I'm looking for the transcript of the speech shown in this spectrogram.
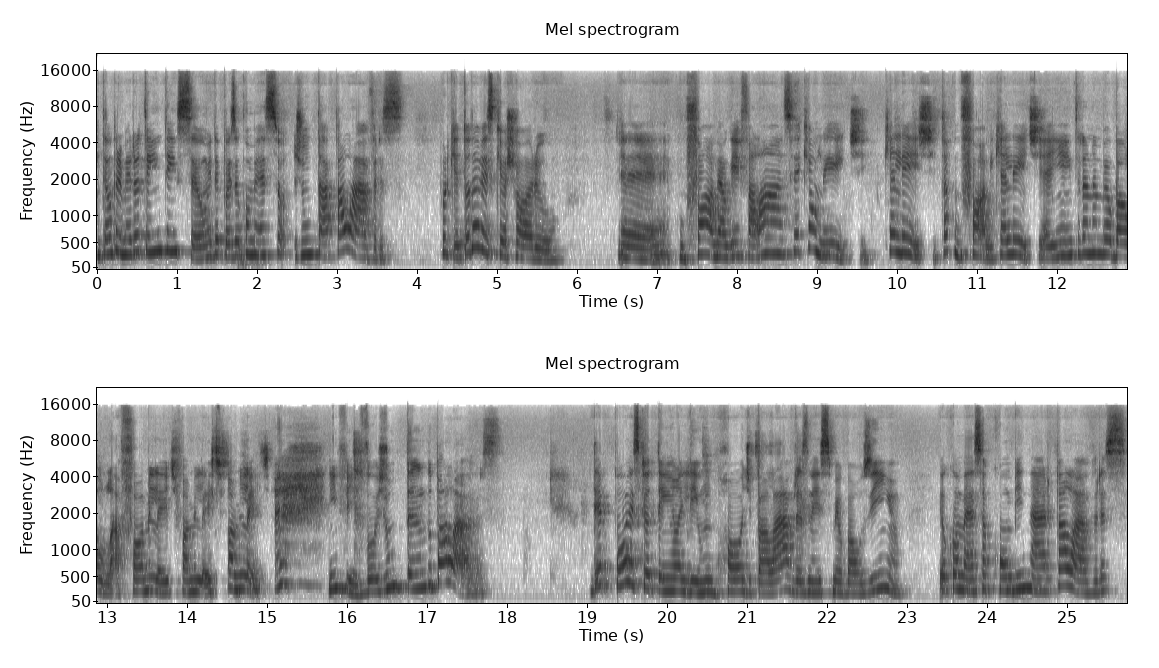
Então, primeiro eu tenho intenção e depois eu começo a juntar palavras. Porque toda vez que eu choro é, com fome, alguém fala: Ah, você quer um leite? Quer leite? Tá com fome? Quer leite? Aí entra no meu baú lá: fome, leite, fome, leite, fome, leite. Enfim, vou juntando palavras. Depois que eu tenho ali um rol de palavras nesse meu baúzinho, eu começo a combinar palavras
